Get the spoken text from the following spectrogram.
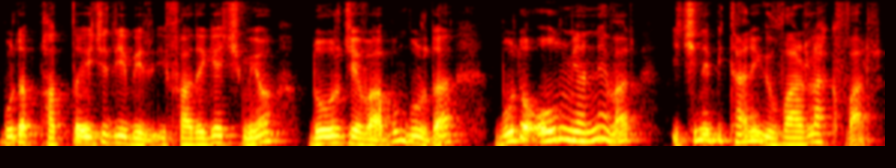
Burada patlayıcı diye bir ifade geçmiyor. Doğru cevabım burada. Burada olmayan ne var? İçinde bir tane yuvarlak var.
